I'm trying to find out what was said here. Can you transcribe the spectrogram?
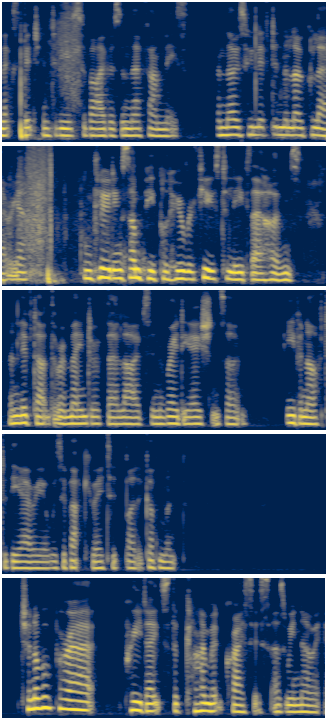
Alexievich interviews survivors and their families, and those who lived in the local area, including some people who refused to leave their homes and lived out the remainder of their lives in the radiation zone, even after the area was evacuated by the government. Chernobyl Prayer predates the climate crisis as we know it,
